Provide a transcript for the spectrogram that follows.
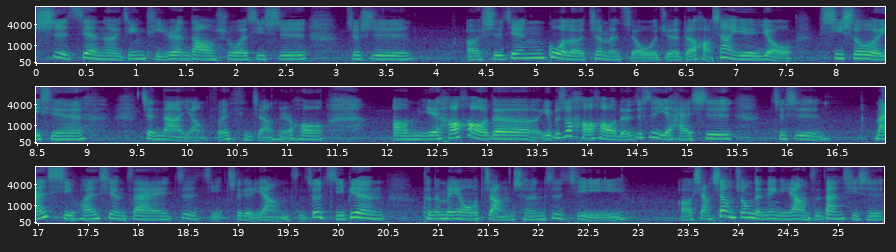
事件呢，已经体认到说，其实就是，呃，时间过了这么久，我觉得好像也有吸收了一些正大养分，这样，然后，嗯，也好好的，也不是说好好的，就是也还是就是蛮喜欢现在自己这个样子，就即便可能没有长成自己呃想象中的那个样子，但其实。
